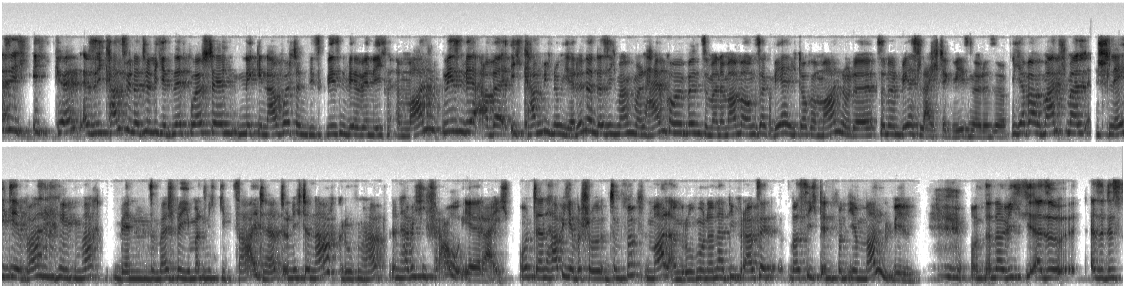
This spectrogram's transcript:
also ich, ich könnte, also ich kann es mir natürlich jetzt nicht vorstellen, nicht genau vorstellen, wie es gewesen wäre, wenn ich ein Mann gewesen wäre, aber ich kann mich noch erinnern, dass ich manchmal heimgekommen bin zu meiner Mama und gesagt, wäre ich doch ein Mann oder, sondern wäre es leichter gewesen oder so. Ich habe auch manchmal schlechte Erfahrungen gemacht, wenn zum Beispiel jemand nicht gezahlt hat und ich danach gerufen habe, dann habe ich die Frau erreicht. Und dann habe ich aber schon zum fünften Mal angerufen und dann hat die Frau gesagt, was ich denn von ihrem Mann will. Und dann habe ich, also, also das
